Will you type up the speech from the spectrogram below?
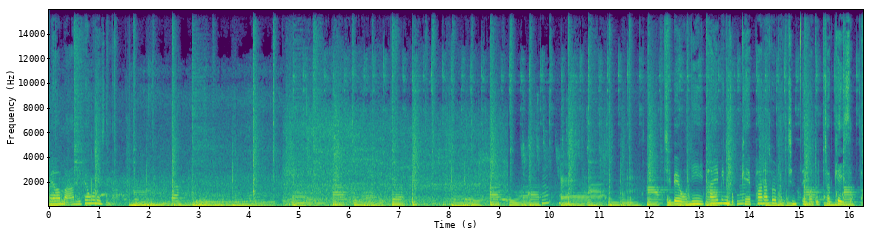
오면 마음이 평온해진다. 집에 오니 타이밍 좋게 파라솔 받침대가 도착해 있었다.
